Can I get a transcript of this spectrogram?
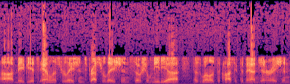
uh, maybe it's analyst relations, press relations, social media, as well as the classic demand generation.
